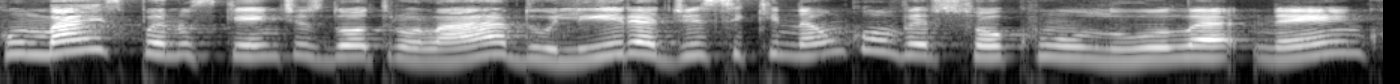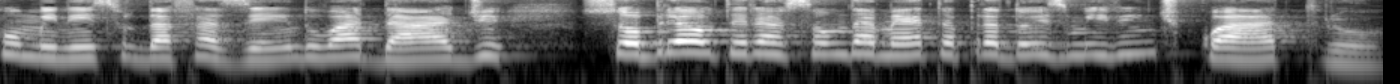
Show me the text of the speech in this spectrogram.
Com mais panos quentes do outro lado, Lira disse que não conversou com o Lula nem com o ministro da Fazenda, o Haddad, sobre a alteração da meta para 2024.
